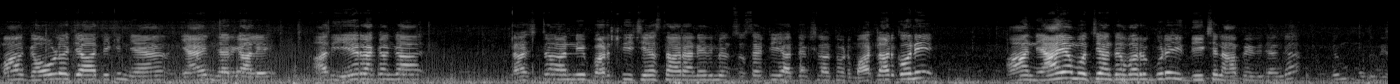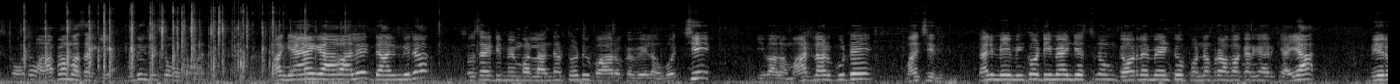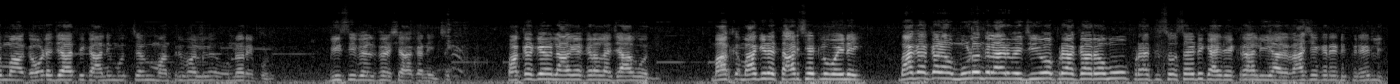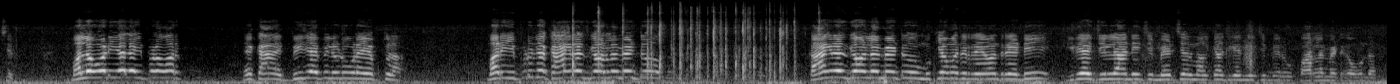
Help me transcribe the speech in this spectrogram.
మా గౌడ జాతికి న్యా- న్యాయం జరగాలి. అది ఏ రకంగా నష్టాన్ని భర్తీ చేస్తారనేది మేము సొసైటీ అధ్యక్షులతో మాట్లాడుకొని ఆ న్యాయం వచ్చేంత వరకు కూడా ఈ దీక్షను ఆపే విధంగా మేము ముందుకు తీసుకోవటం ఆపాము అసలుకి ముందుకు తీసుకోవటం అది. ఆ న్యాయం కావాలి దాని మీద సొసైటీ మెంబర్లు అందరితోటి వారు ఒకవేళ వచ్చి ఇవాళ మాట్లాడుకుంటే మంచిది. కానీ మేము ఇంకో డిమాండ్ చేస్తున్నాం గవర్నమెంట్ పొన్న ప్రభాకర్ గారికి అయ్యా మీరు మా గౌడ జాతికి అనిముత్యం మంత్రి వాళ్ళు ఉన్నారు ఇప్పుడు బీసీ వెల్ఫేర్ శాఖ నుంచి. పక్కకే నాలుగు ఎకరాల జాగు ఉంది. మాకు మాకిడ తాడి చెట్లు పోయినాయి. మాకు అక్కడ మూడు వందల అరవై జీవో ప్రకారము ప్రతి సొసైటీకి ఐదు ఎకరాలు ఇవ్వాలి రాజశేఖర రెడ్డి పీరియడ్లు ఇచ్చారు. మళ్ళీ ఓడి ఇవ్వాలి ఇప్పటి వరకు. బీజేపీలు కూడా చెప్తున్నా. మరి ఇప్పుడున్న కాంగ్రెస్ గవర్నమెంట్ కాంగ్రెస్ గవర్నమెంట్ ముఖ్యమంత్రి రేవంత్ రెడ్డి ఇదే జిల్లా నుంచి మేడ్చల్ మల్కాజ్గిరి నుంచి మీరు పార్లమెంట్గా ఉన్నారు.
